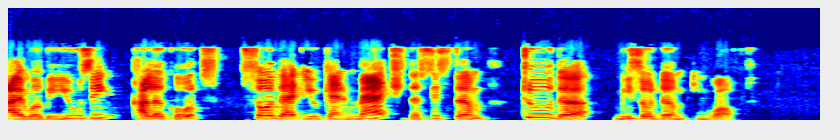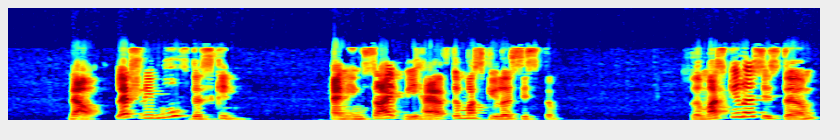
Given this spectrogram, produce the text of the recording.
I will be using color codes so that you can match the system to the mesoderm involved. Now, let's remove the skin. And inside we have the muscular system. The muscular system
